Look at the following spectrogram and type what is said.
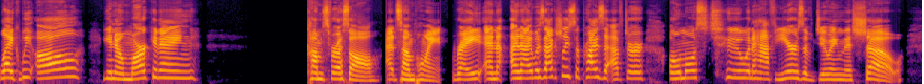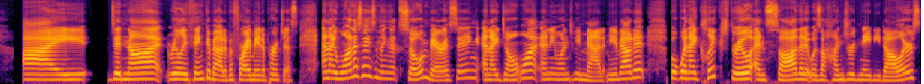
like we all you know marketing comes for us all at some point right? And and i was actually surprised that after almost two and a half years of doing this show i did not really think about it before i made a purchase. And i want to say something that's so embarrassing and i don't want anyone to be mad at me about it but when i clicked through and saw that it was $180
